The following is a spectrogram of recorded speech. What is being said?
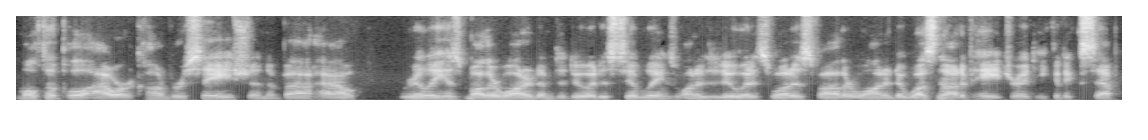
multiple hour conversation about how really his mother wanted him to do it, his siblings wanted to do it, it's what his father wanted. It wasn't out of hatred. He could accept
